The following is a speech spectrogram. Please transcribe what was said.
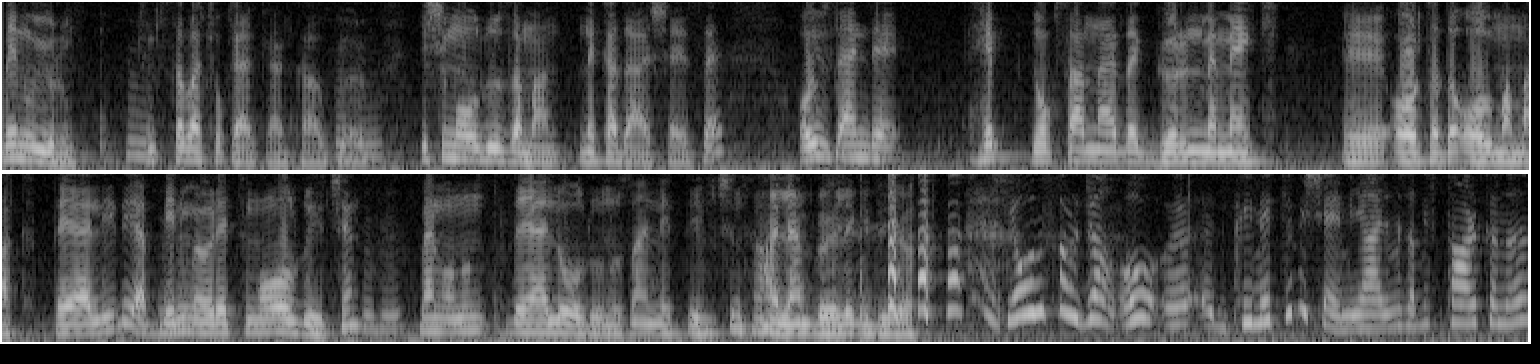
ben uyurum. Çünkü sabah çok erken kalkıyorum. İşim olduğu zaman ne kadar şeyse. O yüzden de hep 90'larda görünmemek, e, ortada olmamak değerliydi ya. Benim öğretim o olduğu için ben onun değerli olduğunu zannettiğim için halen böyle gidiyor. Ya onu soracağım. O e, kıymetli bir şey mi? Yani mesela biz Tarkan'ı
